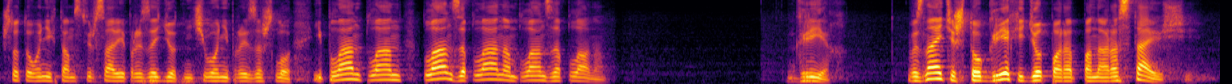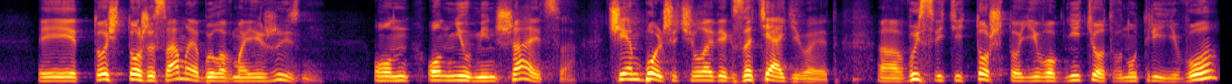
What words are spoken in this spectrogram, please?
что-то у них там с Версавией произойдет. Ничего не произошло. И план, план, план за планом, план за планом. Грех. Вы знаете, что грех идет по, по нарастающей. И то, то же самое было в моей жизни. Он, он не уменьшается. Чем больше человек затягивает а, высветить то, что его гнетет внутри его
